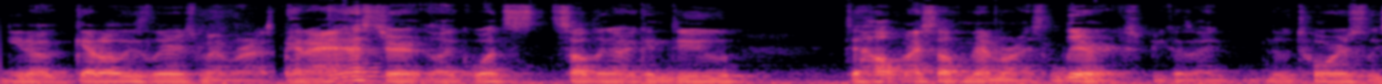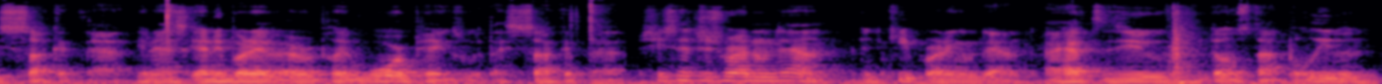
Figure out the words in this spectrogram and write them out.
you know get all these lyrics memorized. And I asked her like, what's something I can do to help myself memorize lyrics because I notoriously suck at that. You can ask anybody I've ever played War Pigs with, I suck at that. She said just write them down and keep writing them down. I have to do Don't Stop Believing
